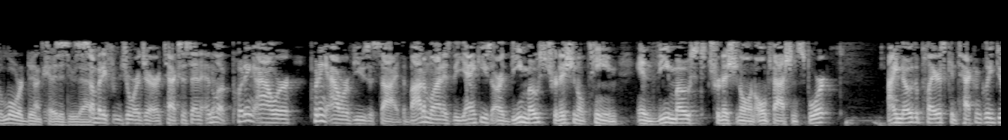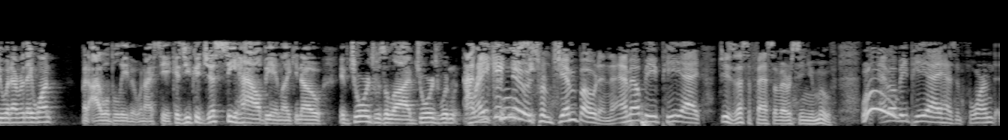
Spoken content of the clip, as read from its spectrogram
The Lord didn't I mean, say to do that." Somebody from Georgia or Texas, and and look, putting our putting our views aside, the bottom line is the Yankees are the most traditional team in the most traditional and old fashioned sport. I know the players can technically do whatever they want, but I will believe it when I see it because you could just see Hal being like, you know, if George was alive, George wouldn't. I Breaking couldn't news see- from Jim Bowden, the MLB PA. Jesus, that's the fastest I've ever seen you move. The MLB PA has informed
